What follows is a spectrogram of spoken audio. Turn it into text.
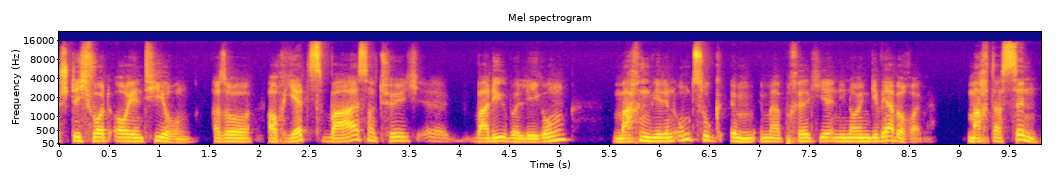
Stichwort Orientierung. Also auch jetzt war es natürlich, äh, war die Überlegung, machen wir den Umzug im, im April hier in die neuen Gewerberäume? Macht das Sinn?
